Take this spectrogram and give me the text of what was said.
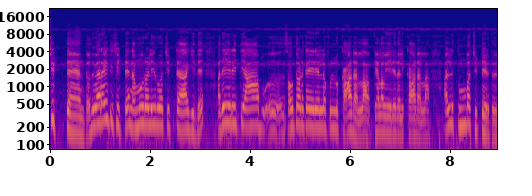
ಚಿಟ್ಟೆ ಅಂತ, ಒಂದು ವೆರೈಟಿ ಚಿಟ್ಟೆ ನಮ್ಮೂರಲ್ಲಿ ಇರುವ ಚಿಟ್ಟೆ ಆಗಿದೆ. ಅದೇ ರೀತಿ ಆ ಸೌತ್ ಅಡ್ಕ ಎಲ್ಲ ಫುಲ್ಲು ಕಾಡಲ್ಲ, ಕೆಲವು ಏರಿಯಾದಲ್ಲಿ ಕಾಡಲ್ಲ. ಅಲ್ಲಿ ತುಂಬ ಚಿಟ್ಟೆ ಇರ್ತದೆ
